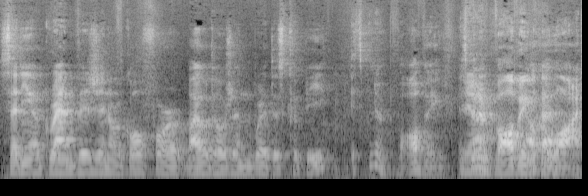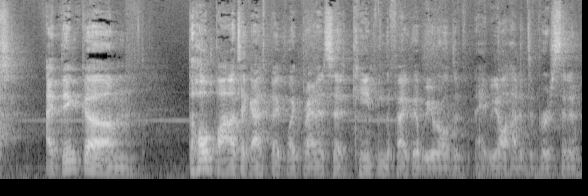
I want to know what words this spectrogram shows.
setting a grand vision or goal for BioDojo and where this could be? it's been evolving. It's Yeah. been evolving Okay. a lot. I think um, the whole biotech aspect, like Brandon said, came from the fact that we were all di- we all had a diverse set of,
